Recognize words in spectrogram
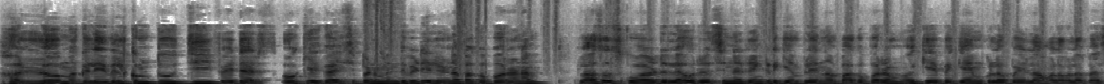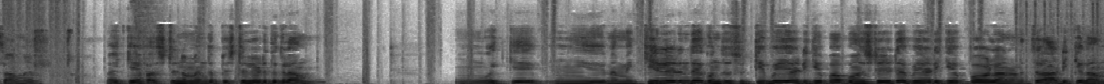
ஹலோ மகளே. Welcome to G fighters okay guys இப்போ நம்ம இந்த வீடியோவில் என்ன பார்க்க போகிறோன்னா கிளாஸ் ஆஃப் ஸ்குவாடில் ஒரு சின்ன ரேங்க்டு கேம் பிளே தான் பார்க்க போகிறோம் ஓகே இப்போ கேமுக்குள்ளே போயிடலாம். அவ்வளோவளோ பேசாமல் ஓகே ஃபஸ்ட்டு நம்ம இந்த பிஸ்டல் எடுத்துக்கலாம். ஓகே நம்ம கீழே இருந்தே கொஞ்சம் சுற்றி போய் அடிக்க பார்ப்போம். ஸ்ட்ரெயிட்டாக போய் அடிக்க போகலாம்னு நினச்சா அடிக்கலாம்.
